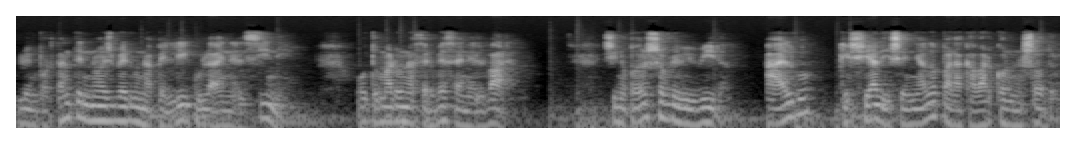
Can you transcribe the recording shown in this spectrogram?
lo importante no es ver una película en el cine o tomar una cerveza en el bar, sino poder sobrevivir a algo que se ha diseñado para acabar con nosotros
